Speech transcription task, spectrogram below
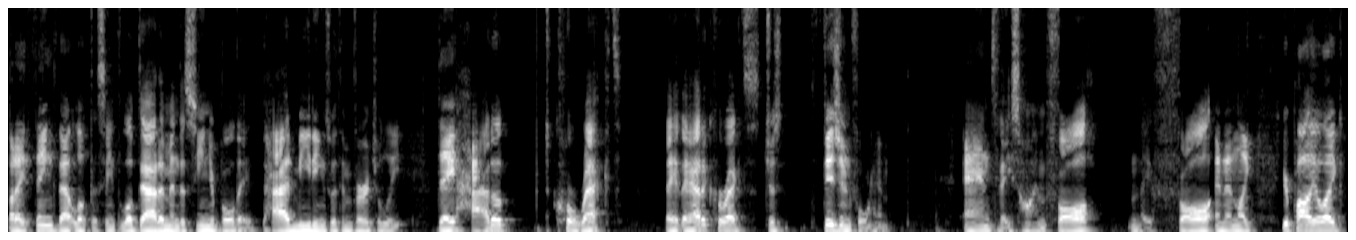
But I think that look, the Saints looked at him in the Senior Bowl. They had meetings with him virtually. They had a correct, they, they had a correct just vision for him, and they saw him fall. And they fall, and then like you're probably like,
